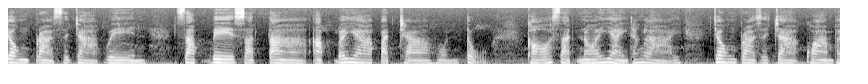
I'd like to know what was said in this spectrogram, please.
จงปราศจากเวร สัพเบสัตตาอัปบยาปัชชาโหนตุ ขอสัตว์น้อยใหญ่ทั้งหลาย จงปราศจากความพ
